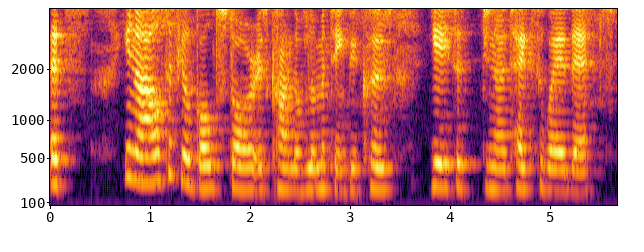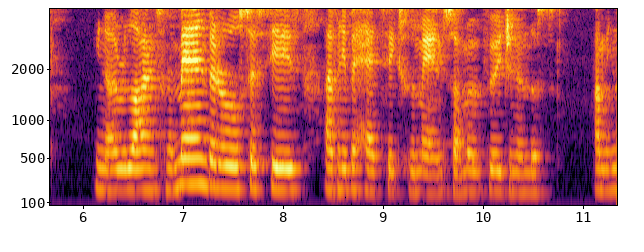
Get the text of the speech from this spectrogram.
It's you know, I also feel gold star is kind of limiting because yes, it you know takes away that you know reliance on a man, but it also says I've never had sex with a man, so I'm a virgin in this. I mean,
